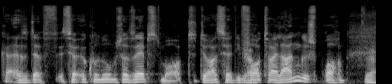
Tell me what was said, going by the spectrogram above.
also das ist ja ökonomischer Selbstmord. Du hast ja die ja. Vorteile angesprochen. Ja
